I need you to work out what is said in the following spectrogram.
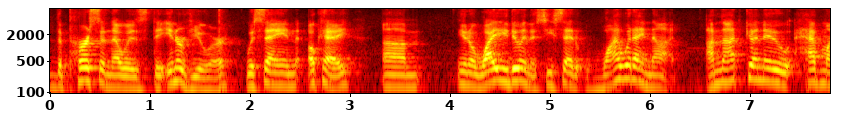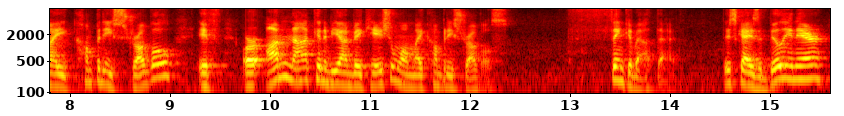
the person that was the interviewer was saying, okay, um, you know, why are you doing this? He said, why would I not? I'm not going to have my company struggle if, or I'm not going to be on vacation while my company struggles. Think about that. This guy's a billionaire.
